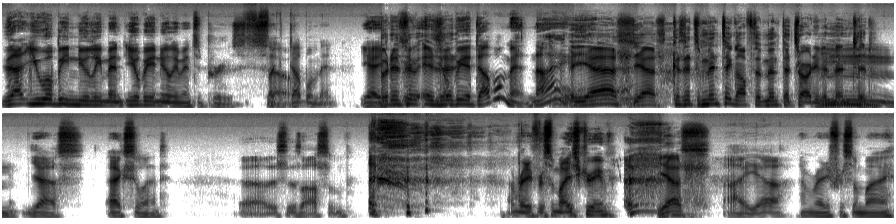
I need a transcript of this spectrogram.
That you will be newly mint. You'll be a newly minted priest. It's So. like double mint. Yeah, But is it- is you'll it- be a double mint? Nice. Yes, yes, because it's minting off the mint that's already been minted. Mm, yes, excellent. Uh, this is awesome. I'm ready for some ice cream. Yes. Uh, yeah. I'm ready for some of my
